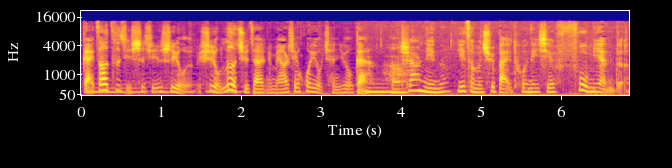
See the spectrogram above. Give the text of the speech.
改造自己是其实是有是有乐趣在里面，而且会有成就感。十二你呢？你怎么去摆脱那些负面的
